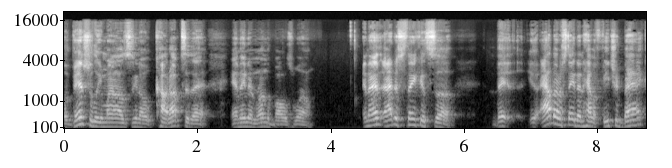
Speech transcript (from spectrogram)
eventually Miles, you know, caught up to that, and they didn't run the ball as well. And I, I just think it's uh, they Alabama State doesn't have a featured back,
